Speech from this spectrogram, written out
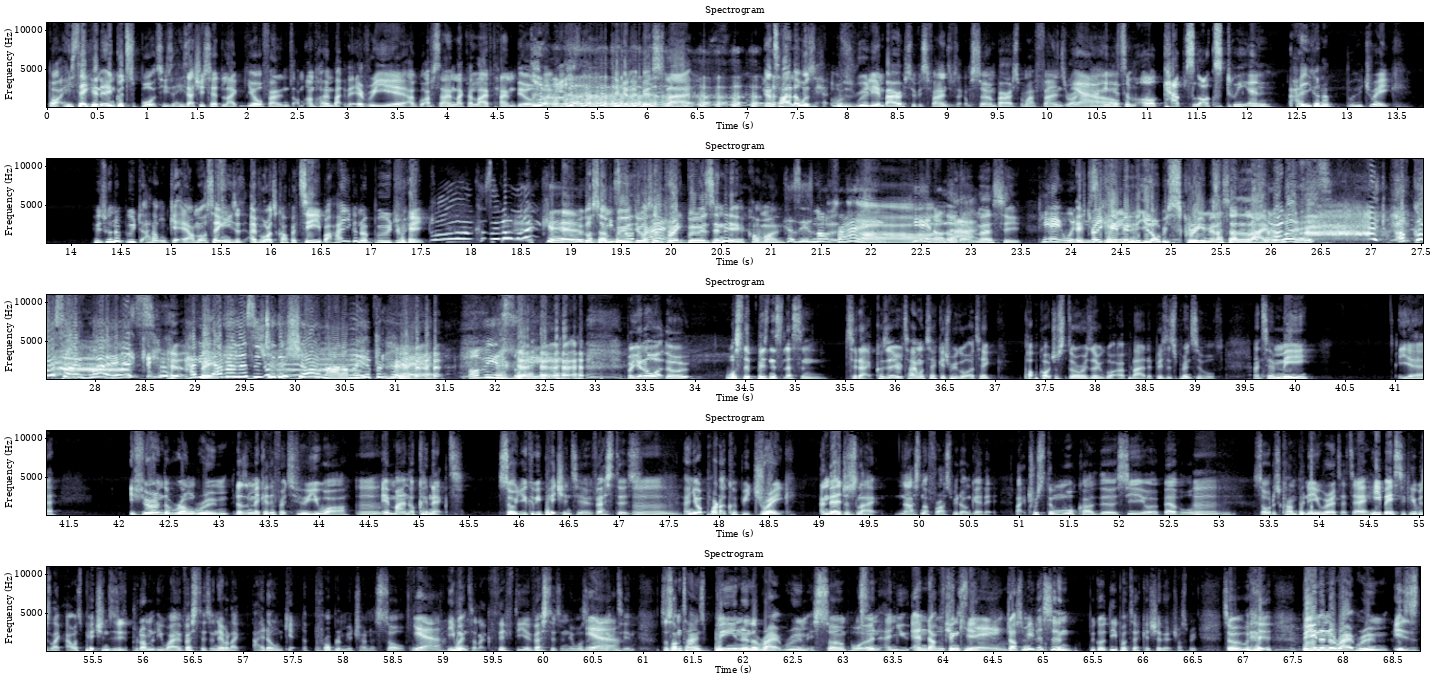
But he's taking it in good sports. He's, he's actually said like, "Yo, fans, I'm, I'm coming back there every year. I've got I've signed like a lifetime deal." Like, he's just taking a piss. Like, and Tyler was was really embarrassed with his fans. He was like, "I'm so embarrassed by my fans right yeah, now." he did some all caps locks tweeting. how are you gonna boo Drake? Who's gonna boo? I don't get it. I'm not saying he's everyone's cup of tea, but how are you gonna boo Drake? Because I don't like him. we got some He's boo, not we got some. Drake boos in here. Come on. Because he's not Frank. Ah, he ain't all Lord that. have mercy. He ain't what If Drake came in, you lot be screaming. That's a lie. I would. Of course I would. Have you ever listened to the show, man? I'm a hypocrite. Obviously. But you know what though? What's the business lesson to that? Because every time we take it, we've got to take pop culture stories and we've got to apply the business principles. And to me, yeah, if you're in the wrong room, it doesn't make a difference who you are. Mm. It might not connect. So you could be pitching to investors, and your product could be Drake, and they're just like, "Nah, it's not for us. We don't get it." Like Tristan Walker, the CEO of Bevel, Mm. sold his company. Where it's at, he basically was like, "I was pitching to these predominantly white investors, and they were like, I don't get the problem you're trying to solve." Yeah. He went to like 50 investors, and it wasn't Yeah. connecting. So sometimes being in the right room is so important, and you end up thinking. "Trust me, listen, we got deep on techish, innit? Trust me." So being in the right room is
